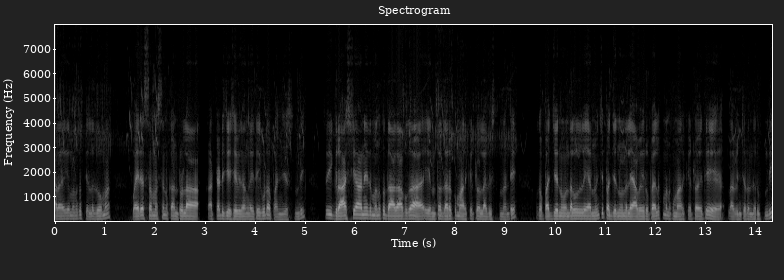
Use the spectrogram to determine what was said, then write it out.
అలాగే మనకు తెల్లదోమ వైరస్ సమస్యను కంట్రోల్ కట్టడి చేసే విధంగా అయితే కూడా పనిచేస్తుంది. సో ఈ గ్రాషియా అనేది మనకు దాదాపుగా ఎంత ధరకు మార్కెట్లో లభిస్తుందంటే ఒక పద్దెనిమిది వందల నుంచి పద్దెనిమిది వందల యాభై రూపాయలకు మనకు మార్కెట్లో అయితే లభించడం జరుగుతుంది.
